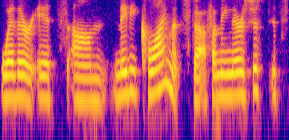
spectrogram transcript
whether it's um, maybe climate stuff. I mean, there's just, it's,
